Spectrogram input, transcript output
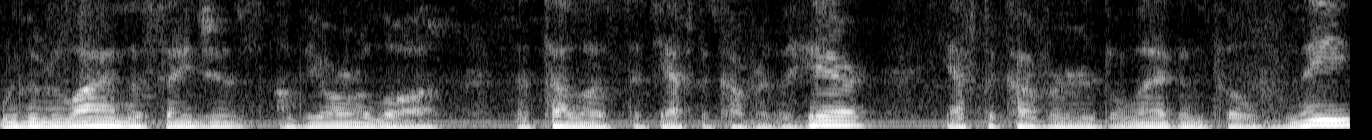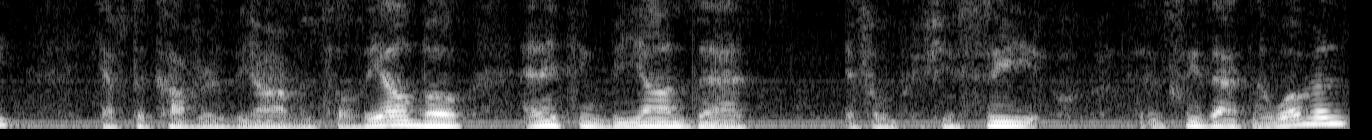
we rely on the sages, on the oral law, that tell us that you have to cover the hair, you have to cover the leg until the knee, you have to cover the arm until the elbow. Anything beyond that, if, if you see see that in a woman.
